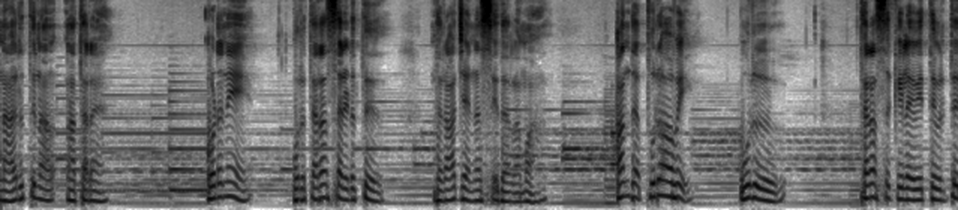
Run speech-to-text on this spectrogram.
நான் அறுத்து நான் நான் தரேன். உடனே ஒரு தராசர் எடுத்து இந்த ராஜா என்ன செய்தாராமா? அந்த புறாவை ஒரு தரசு கீழே வைத்து விட்டு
